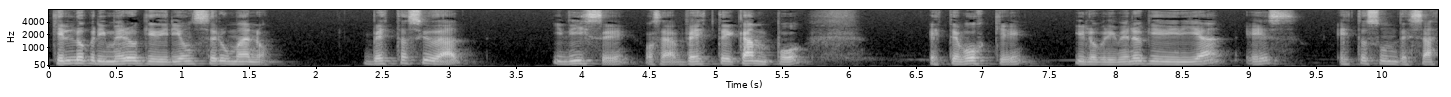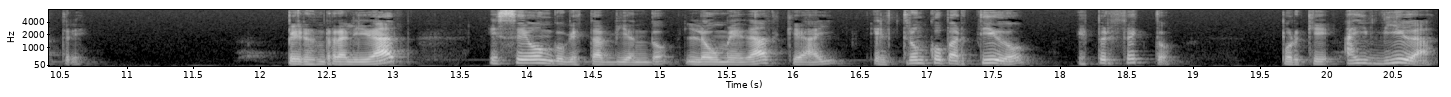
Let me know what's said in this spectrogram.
¿Qué es lo primero que diría un ser humano? Ve esta ciudad y dice, o sea, ve este campo, este bosque, y lo primero que diría es, esto es un desastre. Pero en realidad, ese hongo que estás viendo, la humedad que hay, el tronco partido, es perfecto, porque hay vida,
